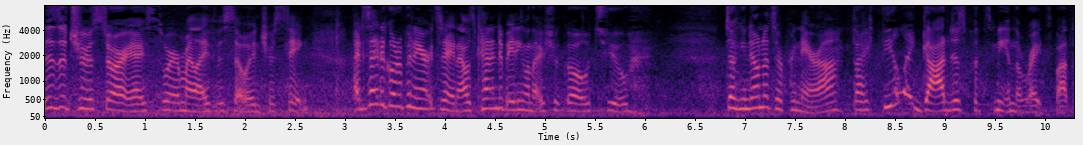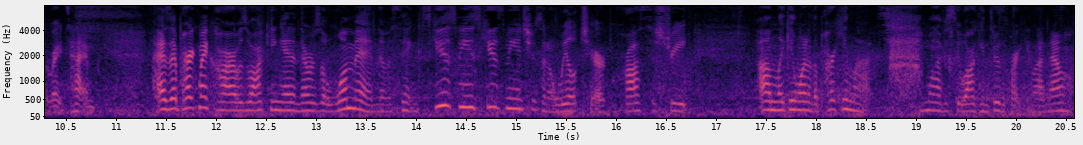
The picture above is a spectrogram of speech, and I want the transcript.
This is a true story. I swear my life is so interesting. I decided to go to Panera today and I was kind of debating whether I should go to Dunkin' Donuts or Panera, but I feel like God just puts me in the right spot at the right time. As I parked my car, I was walking in and there was a woman that was saying, excuse me, excuse me, and she was in a wheelchair across the street, um, like in one of the parking lots. I'm obviously walking through the parking lot now.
